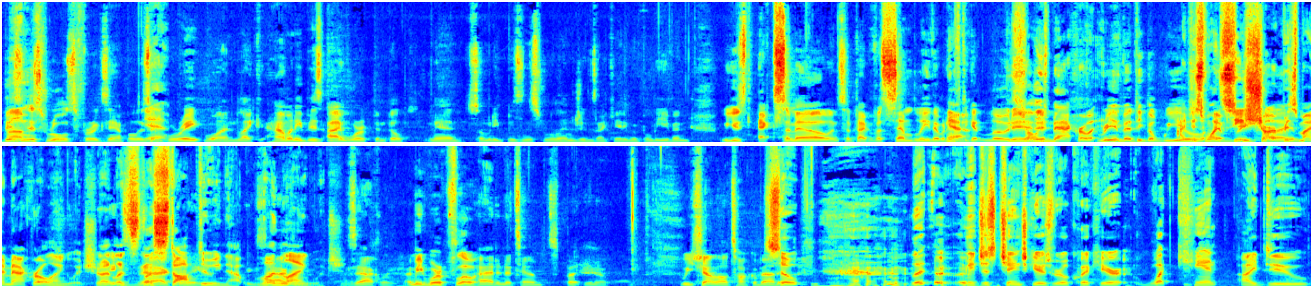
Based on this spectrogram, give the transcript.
Business rules, for example, is yeah. a great one. Like how many biz I worked and built, man, so many business rule engines I can't even believe. And we used XML and some type of assembly that would have to get loaded. There's all these and macro- reinventing the wheel. I just want C every sharp time. as my macro language. Right? Let's let's stop doing that. One language. Exactly. I mean, workflow had an attempt, but you know, we shall not talk about So it. let, let me just change gears real quick here. What can't I do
